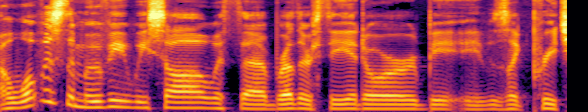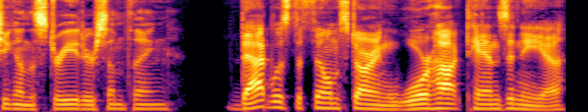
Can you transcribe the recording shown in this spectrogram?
Oh, what was the movie we saw with uh, Brother Theodore? Be, he was like preaching on the street or something. That was the film starring Warhawk Tanzania.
